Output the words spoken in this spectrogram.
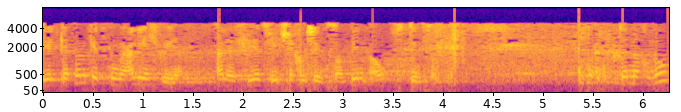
ديال الكفن كتكون عالية شوية. على شوية شي 50 سنتيم أو 60 سنتيم. تناخذوا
